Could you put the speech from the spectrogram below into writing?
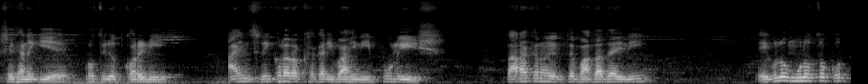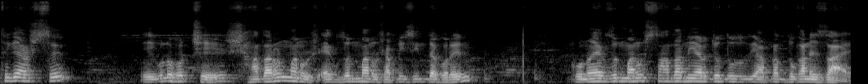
সেখানে গিয়ে প্রতিরোধ করেনি। আইন শৃঙ্খলা রক্ষাকারী বাহিনী, পুলিশ, তারা কেন এতে বাধা দেয়নি? এগুলো মূলত কোত্থেকে আসছে? এগুলো হচ্ছে সাধারণ মানুষ, একজন মানুষ, আপনি চিন্তা করেন, কোনো একজন মানুষ চাঁদা নেওয়ার জন্য যদি আপনার দোকানে যায়,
